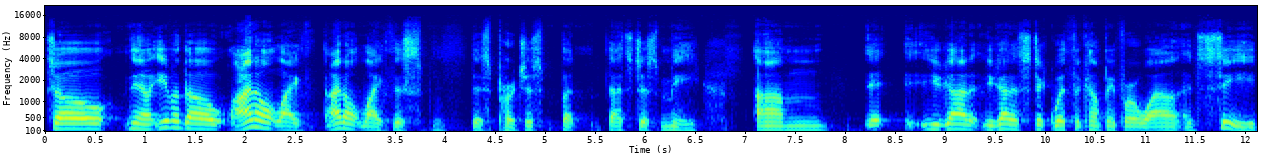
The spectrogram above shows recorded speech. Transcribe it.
So you know, even though I don't like, I don't like this this purchase, but that's just me. Um, it, you got you got to stick with the company for a while and see.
